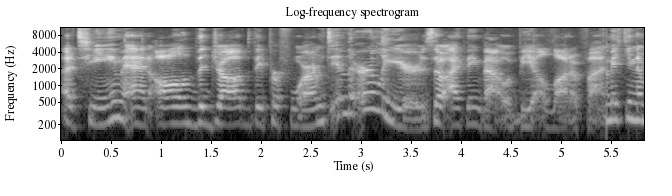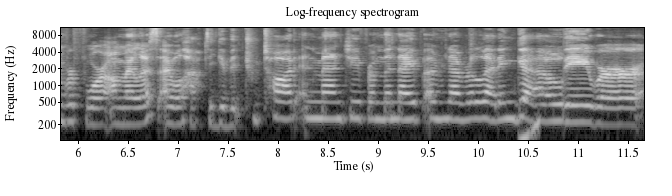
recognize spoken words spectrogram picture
a team and all the jobs they performed in the early years. So I think that would be a lot of fun. Making number four on my list, I will have to give it to Todd and Manchee from The Knife of Never Letting Go. They were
